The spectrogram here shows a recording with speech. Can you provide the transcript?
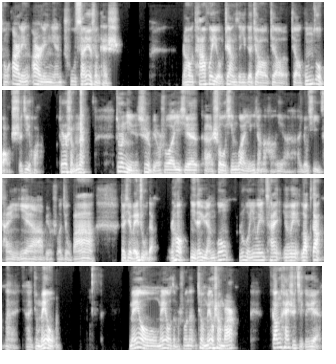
从二零二零年初三月份开始，然后他会有这样子一个叫叫叫工作保持计划，就是什么呢？就是你是比如说一些呃受新冠影响的行业啊，尤其以餐饮业啊，比如说酒吧啊这些为主的，然后你的员工如果因为餐因为 lockdown 哎哎就没有没有没有怎么说呢？就没有上班，刚开始几个月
